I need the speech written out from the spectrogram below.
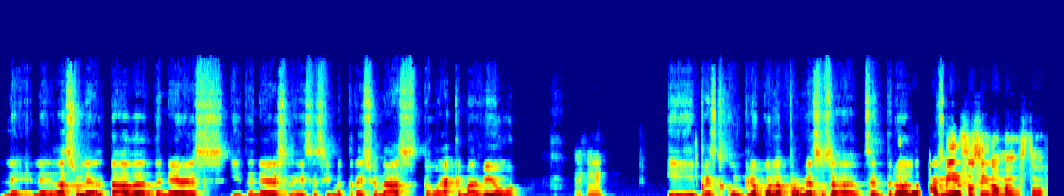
le, da su lealtad a Daenerys y Daenerys le dice si me traicionas te voy a quemar vivo. Y pues cumplió con la promesa, o sea, se enteró de la... A mí eso sí no me gustó.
